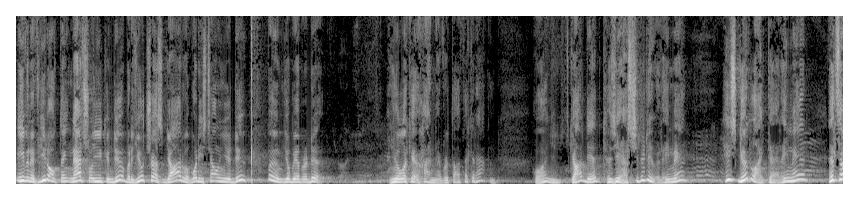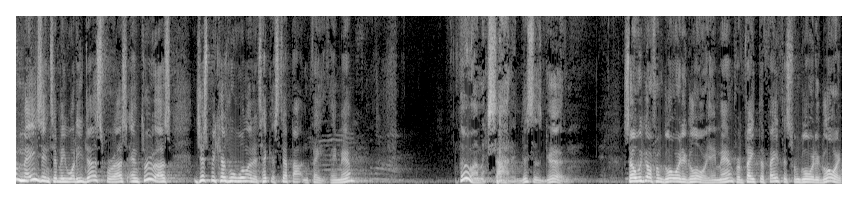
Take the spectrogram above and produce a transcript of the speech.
even if you don't think naturally you can do it. But if you'll trust God with what He's telling you to do, boom, you'll be able to do it. And you'll look at, I never thought that could happen. Well, you, God did because He asked you to do it. Amen. He's good like that. Amen. It's amazing to me what He does for us and through us just because we're willing to take a step out in faith. Amen. Oh, I'm excited. This is good. So we go from glory to glory, amen. From faith to faith is from glory to glory.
